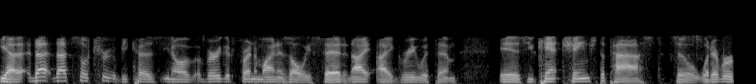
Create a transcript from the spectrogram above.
Yeah, that that's so true because you know a very good friend of mine has always said, and I I agree with him, is you can't change the past. So whatever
